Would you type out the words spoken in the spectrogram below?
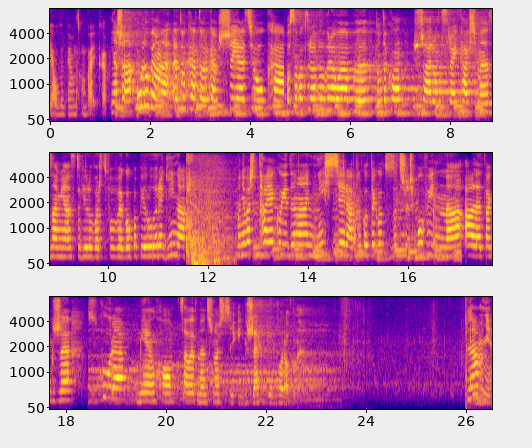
Ja uwielbiam tą bajkę. Nasza ulubiona edukatorka, przyjaciółka, osoba, która wybrałaby tą taką szarą strajtaśmę zamiast wielowarstwowego papieru Regina. Ponieważ ta jako jedyna nie ściera tylko tego, co zetrzeć powinna, ale także skórę, mięcho, całe wnętrzności i grzech pierworodny. Dla mnie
